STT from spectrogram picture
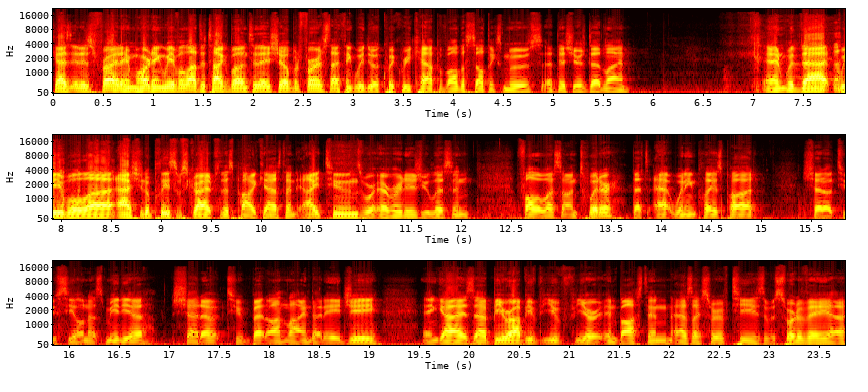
Guys, it is Friday morning. We have a lot to talk about in today's show, but first, I think we do a quick recap of all the Celtics moves at this year's deadline. And with that, we will uh, ask you to please subscribe to this podcast on iTunes, wherever it is you listen. Follow us on Twitter. That's at Winning Plays Pod. Shout out to CLNS Media. Shout out to BetOnline.ag. And guys, uh, B Rob, you've, you've, you're in Boston, as I sort of teased. It was sort of a uh,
